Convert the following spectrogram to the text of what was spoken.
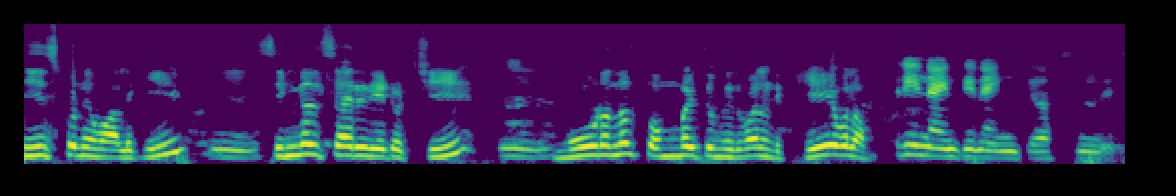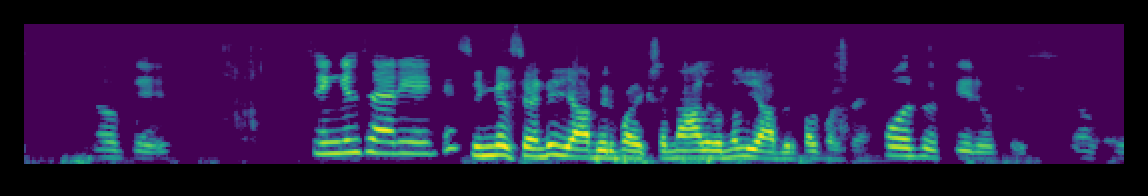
తీసుకునే వాళ్ళకి సింగిల్ శారీ రేట్ వచ్చి మూడు వందల తొంభై తొమ్మిది రూపాయలు అండి కేవలం త్రీ నైన్టీ నైన్కి వస్తుంది. ఓకే. సింగిల్ సారీ అయితే సింగిల్ శారీ యాభై రూపాయలు ఎక్స్ట్రా నాలుగు వందల యాభై రూపాయలు పడతాయి ఫోర్ ఫిఫ్టీ రూపీస్. ఓకే.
